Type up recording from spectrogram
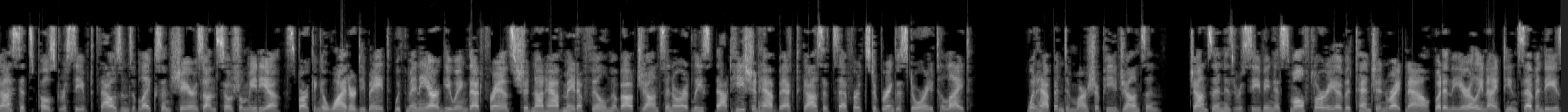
Gossett's post received thousands of likes and shares on social media, sparking a wider debate, with many arguing that France should not have made a film about Johnson or at least that he should have backed Gossett's efforts to bring the story to light. What happened to Marsha P. Johnson? Johnson is receiving a small flurry of attention right now, but in the early 1970s,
